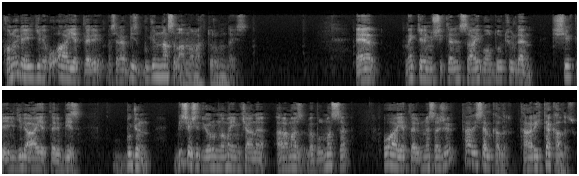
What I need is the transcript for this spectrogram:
Konuyla ilgili o ayetleri mesela biz bugün nasıl anlamak durumundayız? Eğer Mekkeli müşriklerin sahip olduğu türden şirkle ilgili ayetleri biz bugün bir çeşit yorumlama imkanı aramaz ve bulmazsak o ayetlerin mesajı tarihsel kalır, tarihte kalır.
